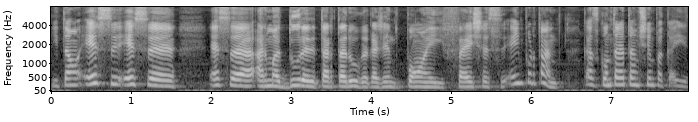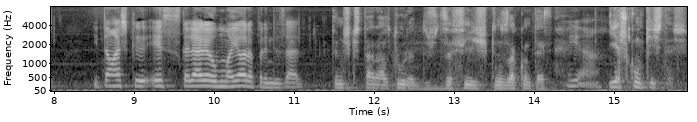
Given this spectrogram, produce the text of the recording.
Então, esse, esse, essa armadura de tartaruga que a gente põe e fecha-se é importante. Caso contrário, estamos sempre a cair. Então acho que esse, se calhar, é o maior aprendizado. Temos que estar à altura dos desafios que nos acontecem. Yeah. E as conquistas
